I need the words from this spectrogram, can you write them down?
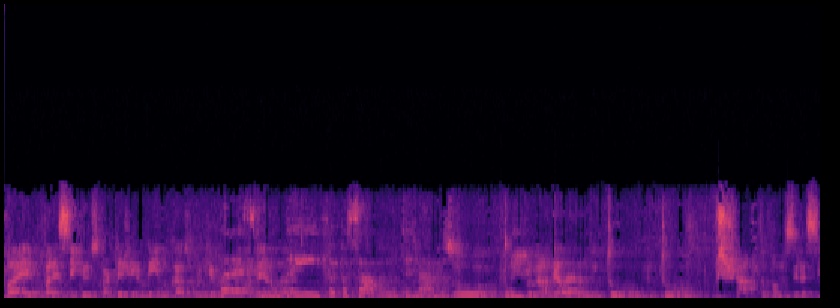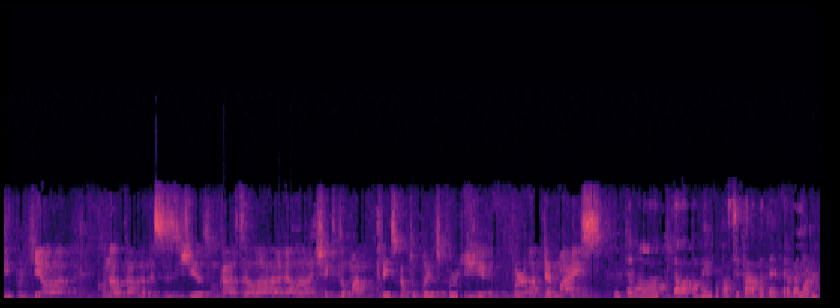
vai parecer que eu escortejei alguém no caso, porque Parece que não tem, foi passado, não tem nada. Mas o, o problema dela era muito, muito chato, vamos dizer assim, porque ela, quando ela estava nesses dias, no caso, ela, ela tinha que tomar 3, 4 banhos por dia, por, até mais. Então ela estava incapacitada de trabalhar?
